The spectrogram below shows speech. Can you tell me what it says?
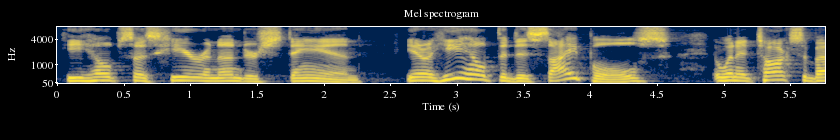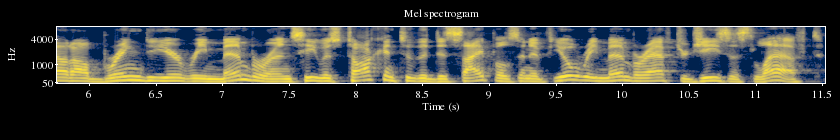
He helps us hear and understand. You know, he helped the disciples when it talks about I'll bring to your remembrance, he was talking to the disciples. And if you'll remember after Jesus left,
